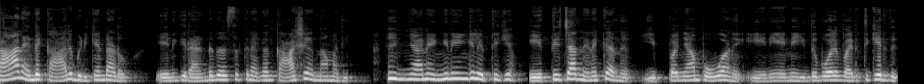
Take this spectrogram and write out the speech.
താൻ എന്റെ കാൽ പിടിക്കണ്ടാടോ? എനിക്ക് രണ്ടു ദിവസത്തിനകം കാശ് തന്നാ മതി. ഞാൻ എങ്ങനെയെങ്കിലും എത്തിക്കാം. എത്തിച്ചാ നിനക്ക് അന്ന് ഇപ്പൊ ഞാൻ പോവാണ്. ഇനി എന്നെ ഇതുപോലെ വരുത്തിക്കരുത്.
